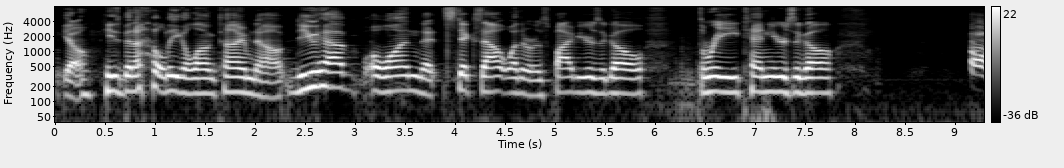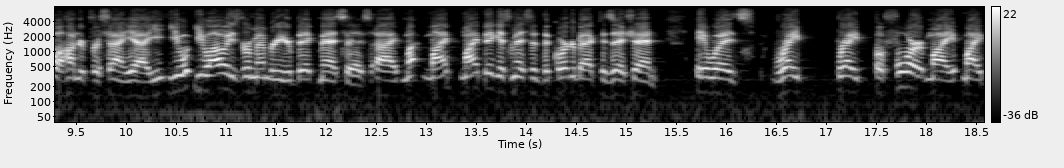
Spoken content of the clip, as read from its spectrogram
you know he's been out of the league a long time now. Do you have a one that sticks out, whether it was five years ago, three, ten years ago? Oh, 100%. Yeah. You, you, always remember your big misses. Uh, my, my, my biggest miss at the quarterback position, it was right right before my, my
